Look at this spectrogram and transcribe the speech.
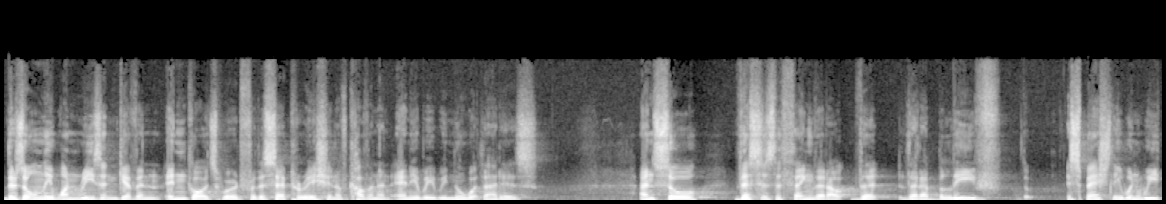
there's only one reason given in God's word for the separation of covenant anyway. We know what that is. And so, this is the thing that I, that, that I believe, especially when we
